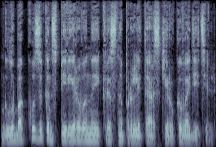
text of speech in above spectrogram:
глубоко законспирированный краснопролетарский руководитель.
